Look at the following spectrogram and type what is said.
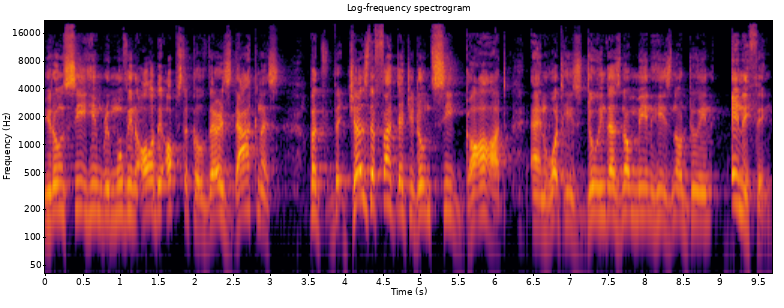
you don't see Him removing all the obstacles. There is darkness. But the, just the fact that you don't see God and what He's doing does not mean He's not doing anything.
